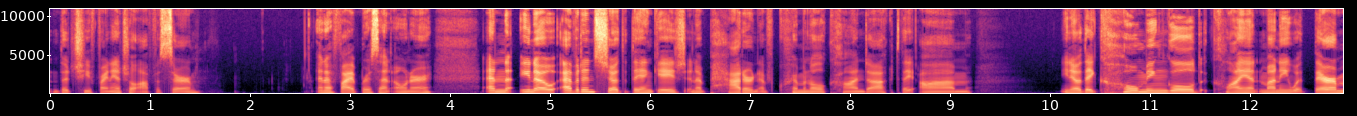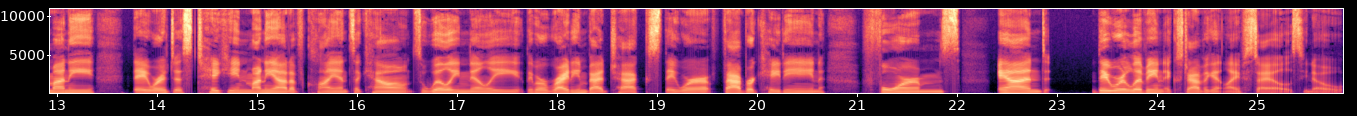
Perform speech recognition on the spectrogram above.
the chief financial officer and a 5% owner. And, you know, evidence showed that they engaged in a pattern of criminal conduct. They, um, you know, they commingled client money with their money. They were just taking money out of clients' accounts willy nilly. They were writing bad checks. They were fabricating forms and they were living extravagant lifestyles. You know,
